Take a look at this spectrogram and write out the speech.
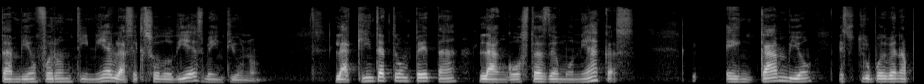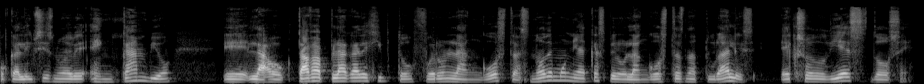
también fueron tinieblas. Éxodo 10, 21. La quinta trompeta, langostas demoníacas. En cambio, esto tú lo puedes ver en Apocalipsis 9, en cambio, eh, la octava plaga de Egipto fueron langostas, no demoníacas, pero langostas naturales. Éxodo 10, 12.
